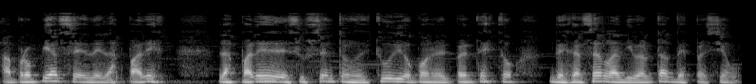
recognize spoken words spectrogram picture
apropiarse de las, paredes de sus centros de estudio con el pretexto de ejercer la libertad de expresión.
